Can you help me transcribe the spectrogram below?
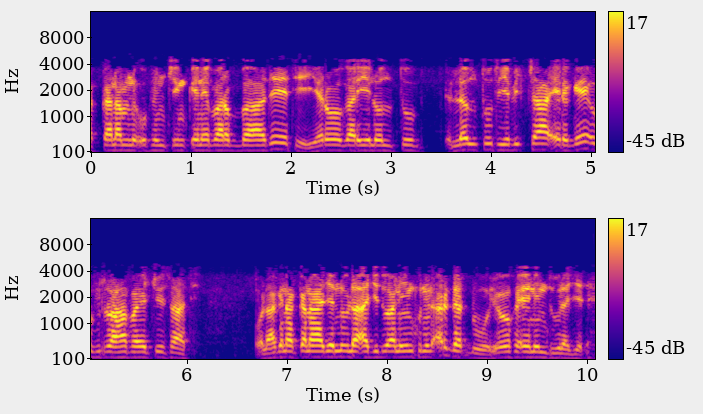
akka namni uf hin cinqine barbaadeeti yeroo garii loltuu loltuutu yebichaa ergee ofirraa hafa jechuu isaati walaakin akkanaa jennu la ajidu aniin kun hin argadhu yoo ka'een hin duula jedhe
